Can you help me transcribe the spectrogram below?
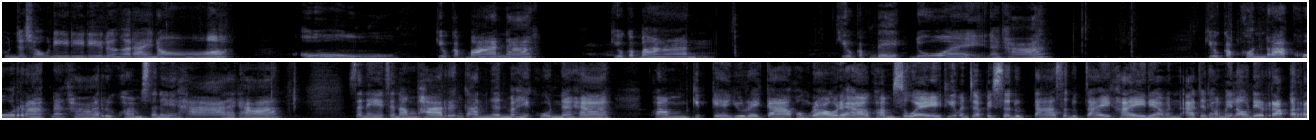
คุณจะโชคดีดีดีเรื่องอะไรหนอ โอ้ เกี่ยวกับบ้านนะ เกี่ยวกับบ้าน เกี่ยวกับเด็กด้วยนะคะ เกี่ยวกับคนรักคู่รักนะคะ หรือความเสน่หานะคะเสน่ห์จะนำพาเรื่องการเงินมาให้คุณนะคะ ความกิ๊บเก๋ยูเรกาของเรานะคะ ความสวยที่มันจะไปสะดุดตาสะดุดใจใครเนี่ยมันอาจจะทำให้เราได้รับอะไร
